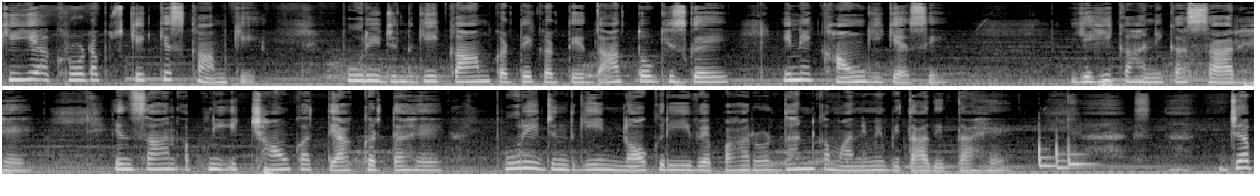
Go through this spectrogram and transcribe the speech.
कि ये अखरोट अब उसके किस काम के? पूरी ज़िंदगी काम करते करते दांत तो घिस गए, इन्हें खाऊँगी कैसे? यही कहानी का सार है। इंसान अपनी इच्छाओं का त्याग करता है, पूरी ज़िंदगी नौकरी, व्यापार और धन कमाने में बिता देता है। जब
